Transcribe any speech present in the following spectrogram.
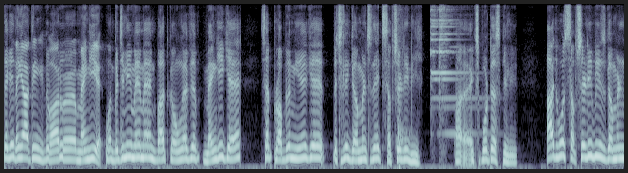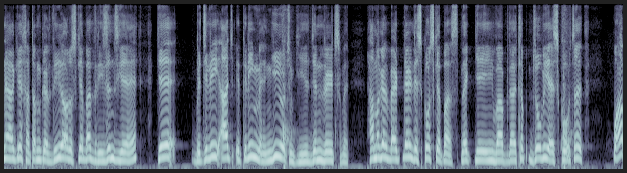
देखिए नहीं आती और महँगी है। बिजली में मैं एक बात कहूँगा कि महँगी क्या है? सर प्रॉब्लम ये है कि पिछली गवर्नमेंट्स ने एक सब्सिडी दी एक्सपोर्टर्स के लिए। आज वो सब्सिडी भी इस गवर्नमेंट ने आके ख़त्म कर दी और उसके बाद रीजंस ये है कि बिजली आज इतनी महँगी हो चुकी है जिन रेट्स में। हम अगर बैठते हैं डिस्कोस के पास लाइक ये वापडा सब जो भी है स्कोस है वहाँ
